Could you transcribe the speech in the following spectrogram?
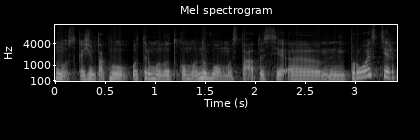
Ну скажімо так, ми отримали такому новому статусі е, простір.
